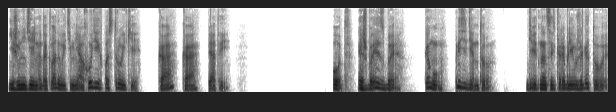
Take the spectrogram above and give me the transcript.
Еженедельно докладывайте мне о ходе их постройки. К. К. 5. От. ШБСБ. Кому? Президенту. 19 кораблей уже готовы.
